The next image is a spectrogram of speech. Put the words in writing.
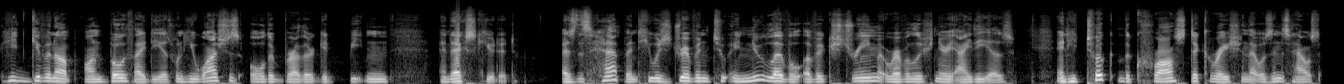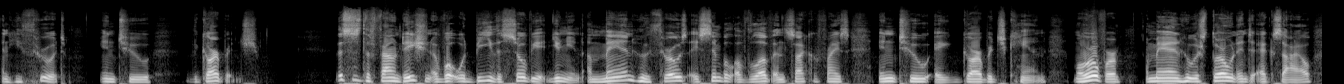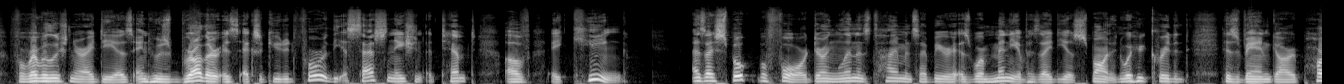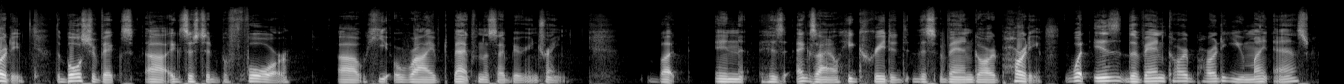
he'd given up on both ideas when he watched his older brother get beaten and executed. As this happened, he was driven to a new level of extreme revolutionary ideas and he took the cross decoration that was in his house and he threw it into the garbage. This is the foundation of what would be the Soviet Union, a man who throws a symbol of love and sacrifice into a garbage can. Moreover, a man who is thrown into exile for revolutionary ideas and whose brother is executed for the assassination attempt of a king. As I spoke before, during Lenin's time in Siberia is where many of his ideas spawned and where he created his vanguard party. The Bolsheviks uh, existed before uh, he arrived back from the Siberian train. But in his exile, he created this vanguard party. What is the vanguard party, you might ask?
